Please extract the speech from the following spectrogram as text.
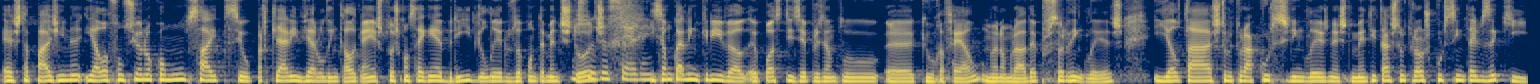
esta página e ela funciona como um site. Se eu partilhar e enviar o link a alguém, as pessoas conseguem abrir e ler os apontamentos as todos. Isso é um bocado incrível. Eu posso dizer, por exemplo, uh, que o Rafael, o meu namorado, é professor de inglês e ele está a estruturar cursos de inglês neste momento e está a estruturar os cursos inteiros aqui.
